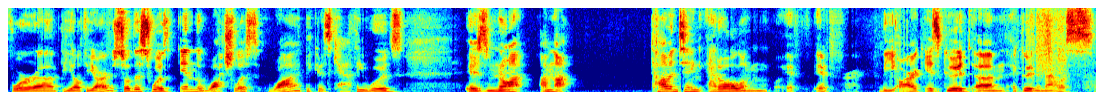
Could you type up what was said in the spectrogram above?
for uh, PLTR. So this was in the watch list. Why? Because Cathie Woods is not, I'm not commenting at all on if, if the ARK is good, um, a good analysis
